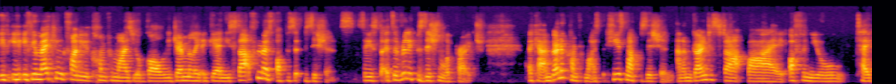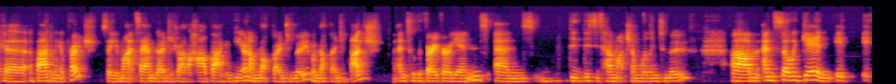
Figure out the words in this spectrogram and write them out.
if, if you're making fun of you compromise your goal, you generally, again, you start from those opposite positions. So start, it's a really positional approach okay, I'm going to compromise, but here's my position. And I'm going to start by often you'll take a, a, bargaining approach. So you might say, I'm going to drive a hard bargain here and I'm not going to move, I'm not going to budge until the very, very end. And th- this is how much I'm willing to move. Um, and so again, it, it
